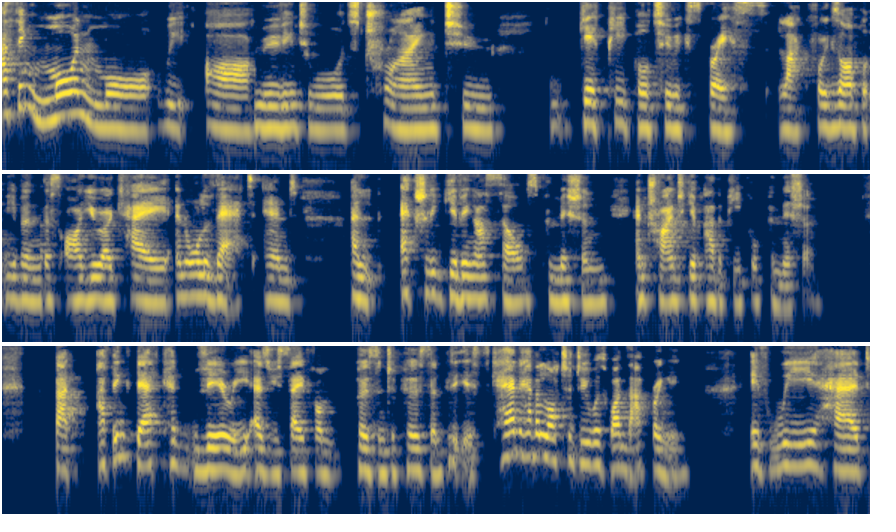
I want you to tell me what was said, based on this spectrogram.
I think more and more we are moving towards trying to get people to express, like, for example, even this, are you okay? And all of that. And, and actually giving ourselves permission and trying to give other people permission. But I think that can vary, as you say, from person to person. It can have a lot to do with one's upbringing. If we had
